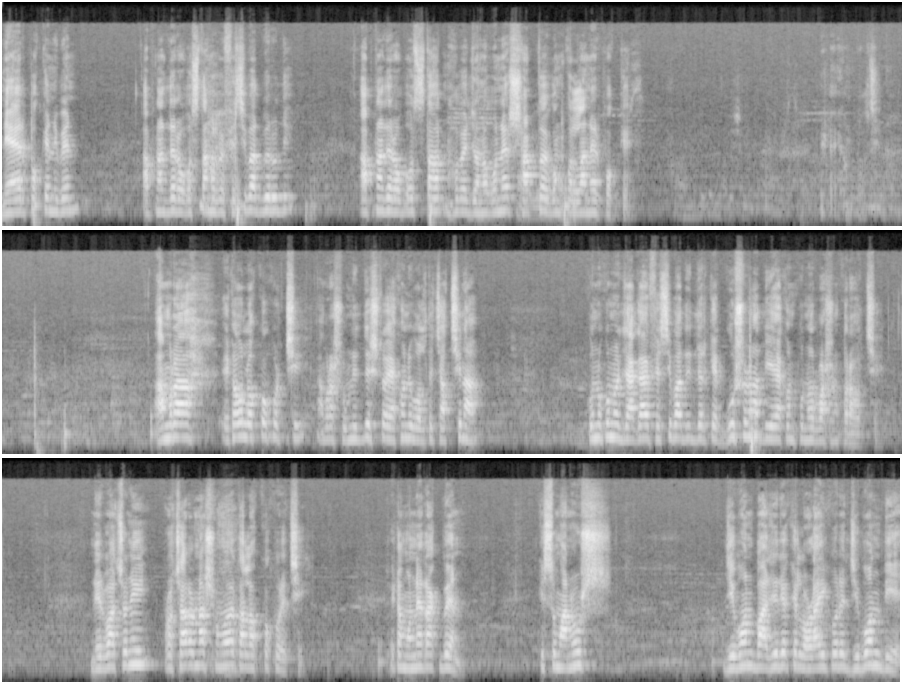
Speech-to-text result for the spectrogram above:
ন্যায়ের পক্ষে নেবেন। আপনাদের অবস্থান হবে ফেসিবাদ বিরোধী। আপনাদের অবস্থান হবে জনগণের স্বার্থ এবং কল্যাণের পক্ষে। এটা এখন বলছি না। আমরা এটাও লক্ষ্য করছি, আমরা সুনির্দিষ্ট এখনই বলতে চাচ্ছি না, কোনো কোনো জায়গায় ফেসিবাদীদেরকে ঘোষণা দিয়ে এখন পুনর্বাসন করা হচ্ছে। নির্বাচনী প্রচারণার সময় তা লক্ষ্য করেছি। এটা মনে রাখবেন, কিছু মানুষ জীবন বাজি রেখে লড়াই করে জীবন দিয়ে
